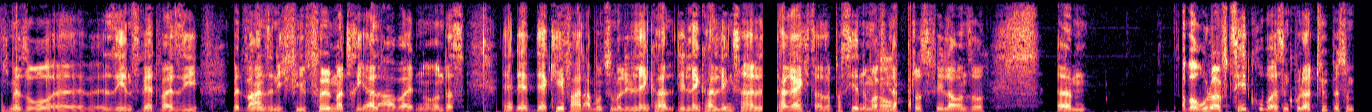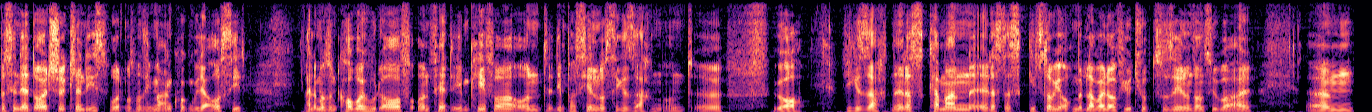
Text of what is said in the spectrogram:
nicht mehr so äh, sehenswert, weil sie mit wahnsinnig viel Füllmaterial arbeiten und das der, der, der Käfer hat ab und zu mal den Lenker den Lenker links, den Lenker rechts, also passieren immer Oh. viele Abschlussfehler und so. Ähm, aber Rudolf Zedgruber ist ein cooler Typ, ist so ein bisschen der deutsche Clint Eastwood, muss man sich mal angucken, wie der aussieht. Hat immer so einen Cowboy-Hut auf und fährt eben Käfer und dem passieren lustige Sachen. Und äh, ja, wie gesagt, ne, das kann man, äh, das, das gibt's glaube ich auch mittlerweile auf YouTube zu sehen und sonst überall. Ähm,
